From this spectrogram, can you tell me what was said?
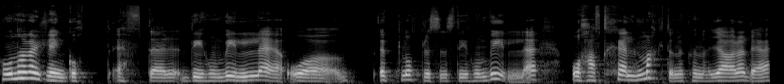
hon har verkligen gått efter det hon ville och uppnått precis det hon ville och haft självmakten att kunna göra det.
